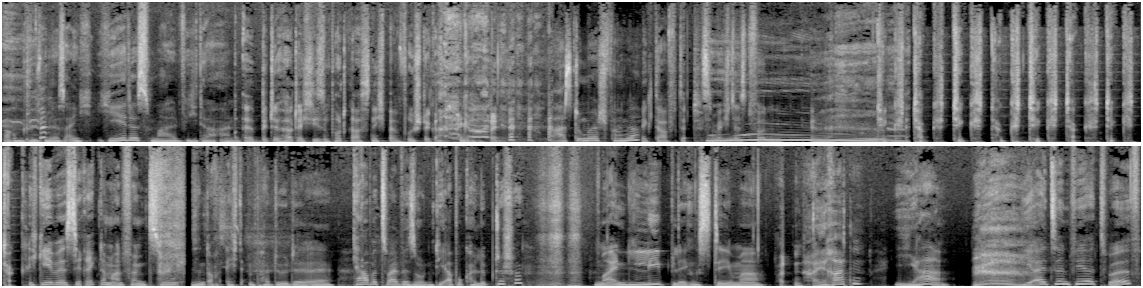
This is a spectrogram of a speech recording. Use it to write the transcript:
Warum tue ich mir das eigentlich jedes Mal wieder an? Äh, bitte hört euch diesen Podcast nicht beim Frühstück an. Warst du mal schwanger? Ich darf das. Du möchtest von äh, Tick, Tack, Tick, Tack, Tick, Tack, Tick, Tack. Ich gebe es direkt am Anfang zu, sind auch echt ein paar Dödel. Äh. Ich habe zwei Versionen. Die apokalyptische, mein Lieblingsthema. Was, ein Heiraten? Ja. Wie alt sind wir? Zwölf?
